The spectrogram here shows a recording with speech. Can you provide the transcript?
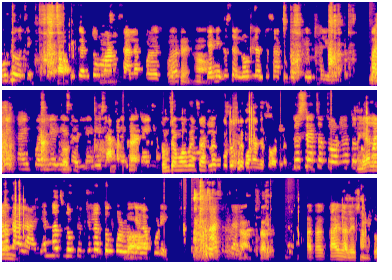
उभे होते. तिकडे तो माणूस आला पळत पळत. ओके हा. त्यांनी जसं लोटलं तसं खाली बसलं. आणि काही पडले नाही ओके. झडले नाही लागले काय? नाही काही नाही. तुमचा मोबाईल चोरला का दुसरं कोणाचा चोरला दुसऱ्याचा चोरला तो याला- पळत आला. यांनाच लोटून दिला तो पळून गेला पुढे. असं झालं. हा चालेल. आता काय झालंय सांगतो.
